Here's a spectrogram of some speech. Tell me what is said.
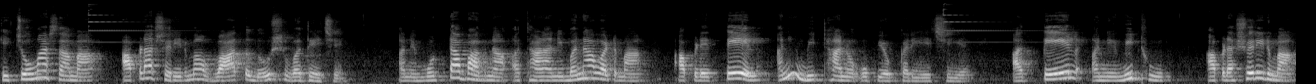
કે ચોમાસામાં આપણા શરીરમાં વાત દોષ વધે છે અને મોટા ભાગના અથાણાની બનાવટમાં આપણે તેલ અને મીઠાનો ઉપયોગ કરીએ છીએ. આ તેલ અને મીઠું આપણા શરીરમાં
